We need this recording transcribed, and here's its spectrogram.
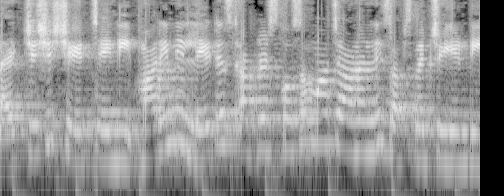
లైక్ చేసి షేర్ చేయండి. మరిన్ని లేటెస్ట్ అప్డేట్స్ కోసం మా ఛానల్ని సబ్స్క్రైబ్ చేయండి.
